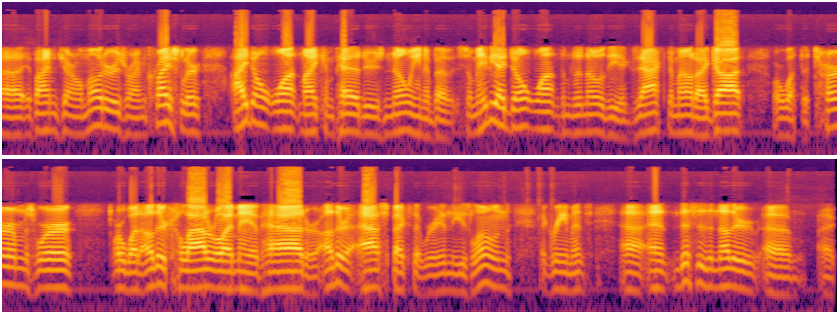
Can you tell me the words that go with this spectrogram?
uh, if I'm General Motors or I'm Chrysler, I don't want my competitors knowing about. So maybe I don't want them to know the exact amount I got or what the terms were or what other collateral I may have had, or other aspects that were in these loan agreements. Uh, and this is another, uh, uh,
